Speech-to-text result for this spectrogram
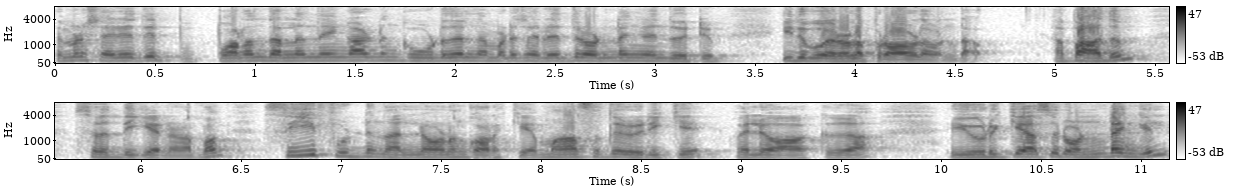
നമ്മുടെ ശരീരത്തിൽ പുറം തള്ളുന്നതിനെക്കാട്ടും കൂടുതൽ നമ്മുടെ ശരീരത്തിൽ ഉണ്ടെങ്കിൽ എന്ത് പറ്റും? ഇതുപോലുള്ള പ്രോബ്ലം ഉണ്ടാവും. അപ്പോൾ അതും ശ്രദ്ധിക്കേണ്ടതാണ്. അപ്പം സീ ഫുഡ് നല്ലോണം കുറയ്ക്കുക മാസത്തിൽ ഒരിക്കൽ വല്ലതും ആക്കുക യൂറിക് ആസിഡ് ഉണ്ടെങ്കിൽ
